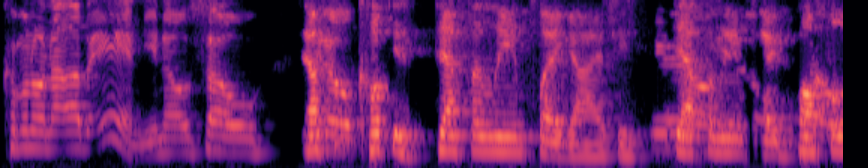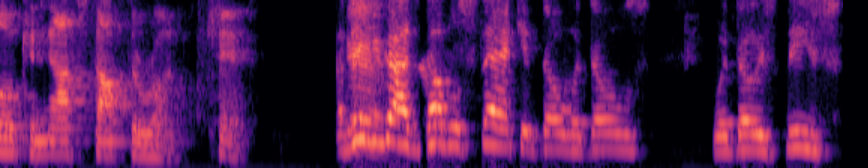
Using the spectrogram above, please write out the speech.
coming on the other end. You know, so you know, Cook is definitely in play, guys. He's definitely know, in play. Buffalo cannot stop the run. Can't. I think yeah. you got to double stack it though with those with those these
